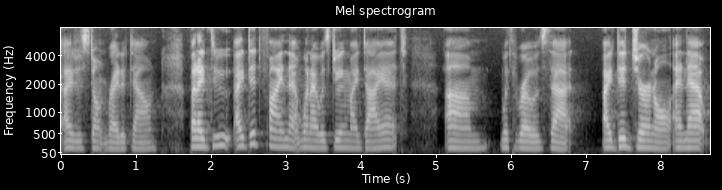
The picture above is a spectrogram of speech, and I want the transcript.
I just don't write it down. But I do, I did find that when I was doing my diet, um, with Rose that I did journal, and that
